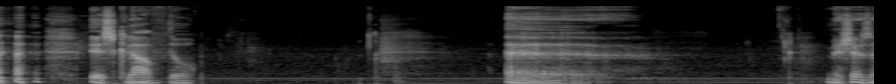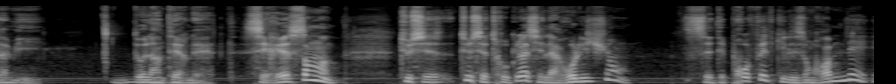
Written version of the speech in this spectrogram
esclave de... Euh, mes chers amis, de l'Internet, c'est récent. Tous ces, tous trucs-là, c'est la religion. C'est des prophètes qui les ont ramenés.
